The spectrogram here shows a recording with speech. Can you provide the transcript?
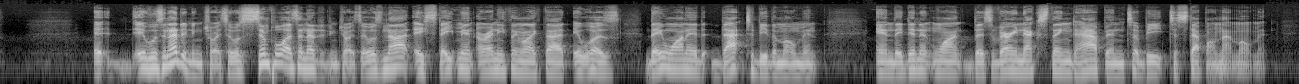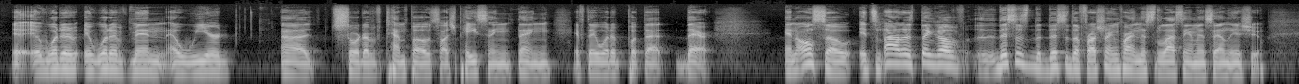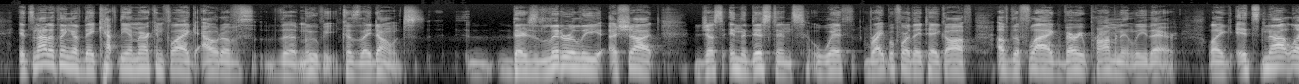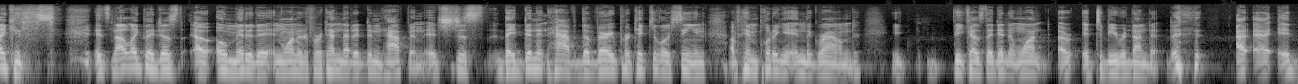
it, it was an editing choice. It was simple as an editing choice. It was not a statement or anything like that. It was they wanted that to be the moment, and they didn't want this very next thing to happen to be to step on that moment. It, would have it would have been a weird uh, sort of tempo slash pacing thing if they would have put that there. And also, it's not a thing of this is the this is the frustrating part, and this is the last thing I'm going to say on the issue. It's not a thing of they kept the American flag out of the movie because they don't. There's literally a shot just in the distance with right before they take off of the flag very prominently there. Like it's not like it's it's not like they just uh, omitted it and wanted to pretend that it didn't happen. It's just they didn't have the very particular scene of him putting it in the ground because they didn't want uh, it to be redundant. I, I, it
